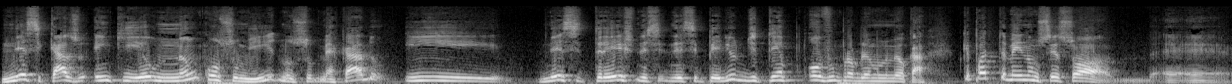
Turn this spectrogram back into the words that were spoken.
nesse caso em que eu não consumi no supermercado e nesse trecho, nesse, nesse período de tempo, houve um problema no meu carro. Porque pode também não ser só. É, é,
